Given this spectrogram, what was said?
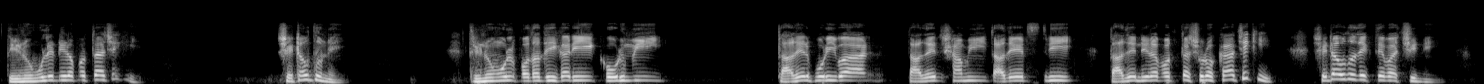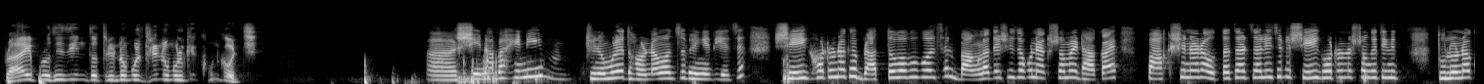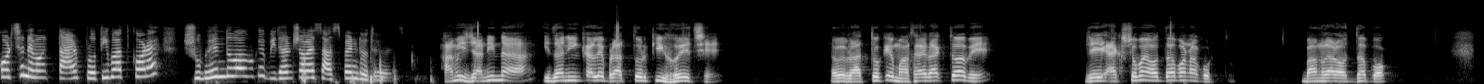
তৃণমূলের নিরাপত্তা আছে কি? সেটাও তো নেই। তৃণমূল পদাধিকারী, কর্মী, তাদের পরিবার, তাদের স্বামী, তাদের স্ত্রী, তাদের নিরাপত্তা সুরক্ষা আছে কি? সেটাও তো দেখতে পাচ্ছি নি প্রায় প্রতিদিন তো তৃণমূল তৃণমূলকে খুন করছে। আহ, সেনাবাহিনী তৃণমূলের ধর্ণামঞ্চ ভেঙে দিয়েছে। সেই ঘটনাকে ব্রাত্যবাবু বলছেন বাংলাদেশে যখন একসময় ঢাকায় পাক সেনারা অত্যাচার চালিয়েছিল সেই ঘটনার সঙ্গে তিনি তুলনা করছেন এবং তার প্রতিবাদ করায় শুভেন্দু বাবুকে বিধানসভায় সাসপেন্ড হতে হয়েছে। আমি জানি না ইদানিংকালে ব্রাত্যর কি হয়েছে তবে ব্রাত্যকে মাথায় রাখতে হবে যে একসময় অধ্যাপনা করত বাংলার অধ্যাপক।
